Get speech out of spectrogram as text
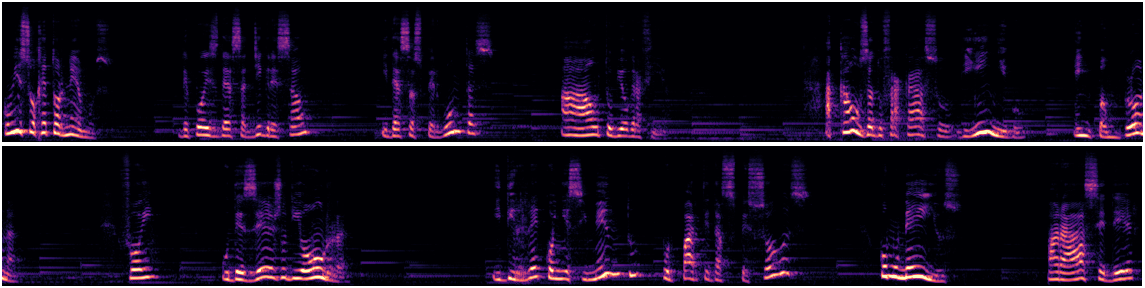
Com isso, retornemos, depois dessa digressão e dessas perguntas, à autobiografia. A causa do fracasso de Íñigo em Pamplona foi o desejo de honra e de reconhecimento por parte das pessoas como meios para aceder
